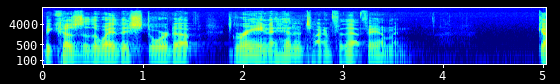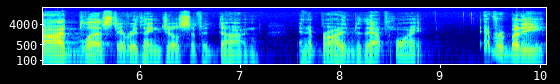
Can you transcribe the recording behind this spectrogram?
because of the way they stored up grain ahead of time for that famine. God blessed everything Joseph had done, and it brought him to that point. Everybody,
